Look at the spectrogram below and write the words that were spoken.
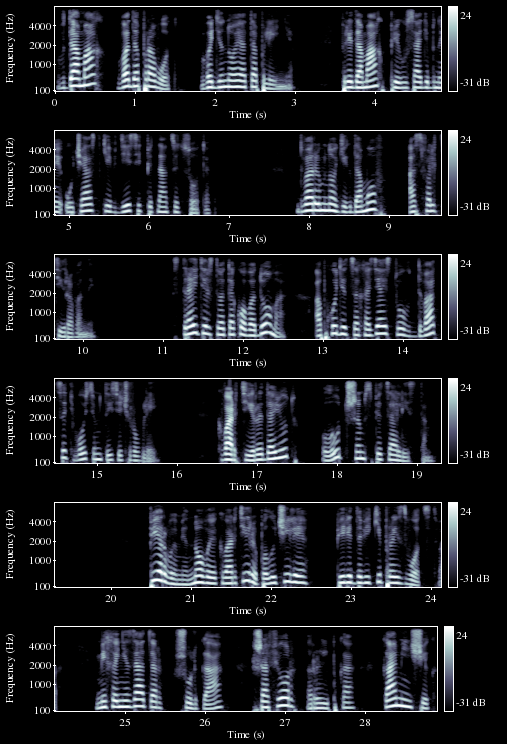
В домах водопровод, водяное отопление. При домах приусадебные участки в 10-15 соток. Дворы многих домов асфальтированы. Строительство такого дома обходится хозяйству в 28 тысяч рублей. Квартиры дают лучшим специалистам. Первыми новые квартиры получили передовики производства. Механизатор Шульга, шофер Рыбка, каменщик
